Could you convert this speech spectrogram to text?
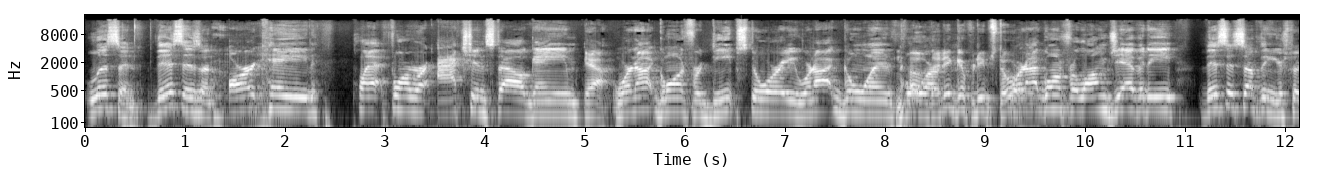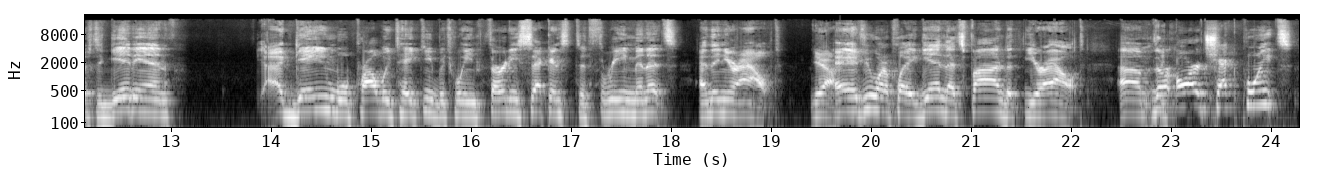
listen. This is an arcade platformer action style game. Yeah. we're not going for deep story. We're not going for. No, they didn't go for deep story. We're not going for longevity. This is something you're supposed to get in. A game will probably take you between 30 seconds to three minutes, and then you're out. Yeah. And if you want to play again, that's fine, but you're out. Um, there are checkpoints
